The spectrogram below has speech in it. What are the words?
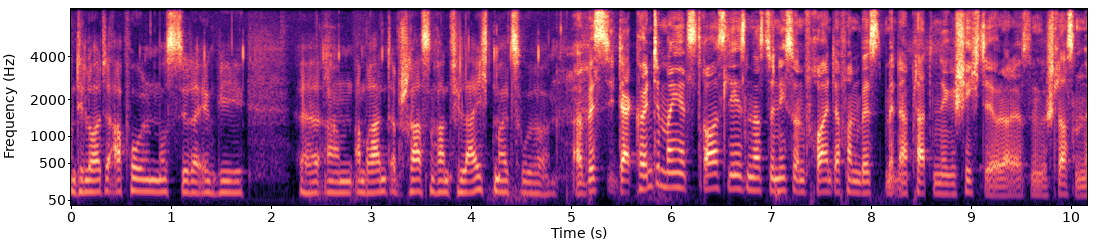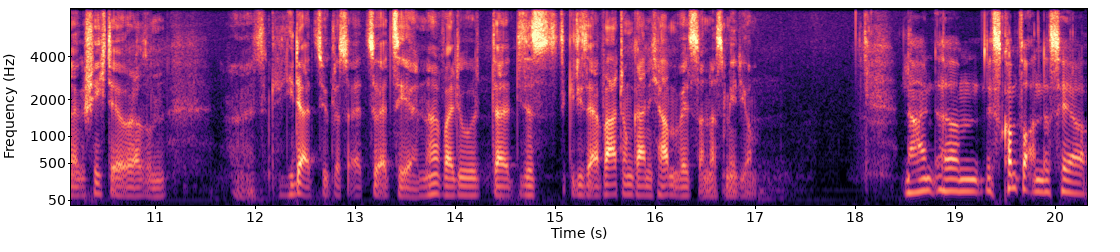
und die Leute abholen musst, die da irgendwie äh, am, am Rand, am Straßenrand vielleicht mal zuhören. Aber bist, da könnte man jetzt draus lesen, dass du nicht so ein Freund davon bist, mit einer Platte eine Geschichte oder so eine geschlossene Geschichte oder so ein Liederzyklus äh, zu erzählen, ne? weil du da dieses, diese Erwartung gar nicht haben willst an das Medium. Nein, ähm, es kommt woanders her.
